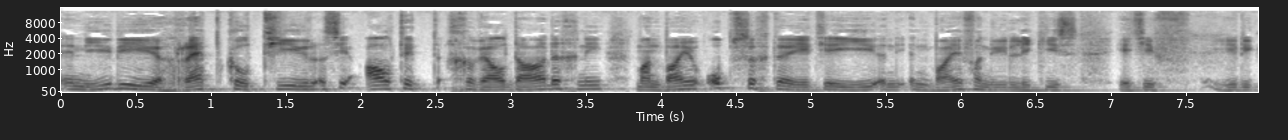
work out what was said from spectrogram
En hierdie rapkultuur is nie altyd gewelddadig nie, maar in baie opsigte het jy hier in in baie van die hierdie liedjies het jy hierdie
